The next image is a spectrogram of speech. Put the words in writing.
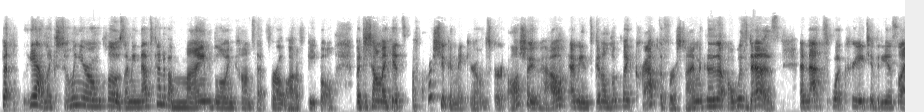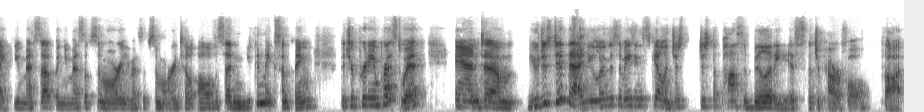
but yeah, like sewing your own clothes. I mean, that's kind of a mind blowing concept for a lot of people. But to tell my kids, of course you can make your own skirt. I'll show you how. I mean, it's going to look like crap the first time because it always does. And that's what creativity is like. You mess up and you mess up some more and you mess up some more until all of a sudden you can make something that you're pretty impressed with. And um, you just did that and you learned this amazing skill. And just just the possibility is such a powerful thought.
